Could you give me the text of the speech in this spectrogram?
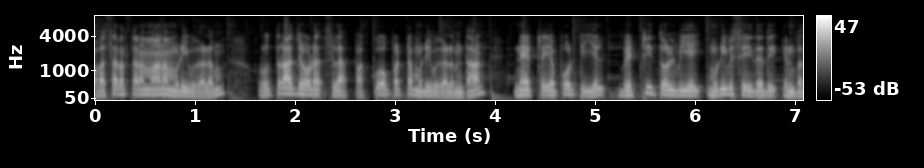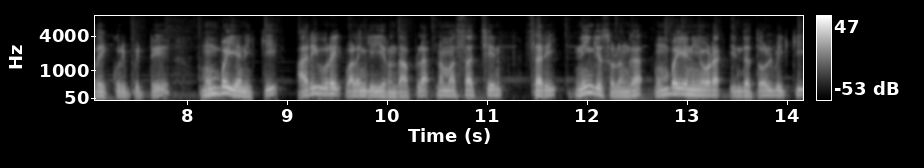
அவசரத்தனமான முடிவுகளும் ருத்ராஜோட சில பக்குவப்பட்ட முடிவுகளும் தான் நேற்றைய போட்டியில் வெற்றி தோல்வியை முடிவு செய்தது என்பதை குறிப்பிட்டு மும்பை அணிக்கு அறிவுரை வழங்கியிருந்தாப்புல நம்ம சச்சின். சரி நீங்கள் சொல்லுங்கள் மும்பை அணியோட இந்த தோல்விக்கு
